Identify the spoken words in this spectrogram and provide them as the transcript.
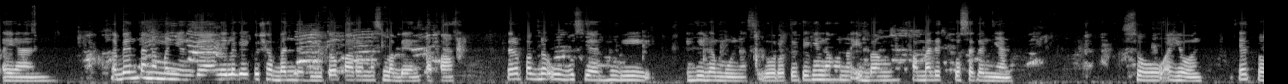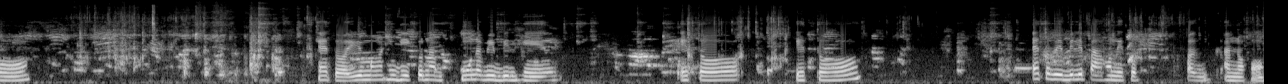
Ayan. Nabenta naman yan, kaya nilagay ko siya banda dito para mas mabenta pa. Pero pag naubos yan, hindi hindi na muna siguro. Titingin ako ng ibang pamalit ko sa ganyan. So, ayun. Ito, ito, yung mga hindi ko na muna bibilhin. Ito, ito. Ito, bibili pa ako nito pag ano ko.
